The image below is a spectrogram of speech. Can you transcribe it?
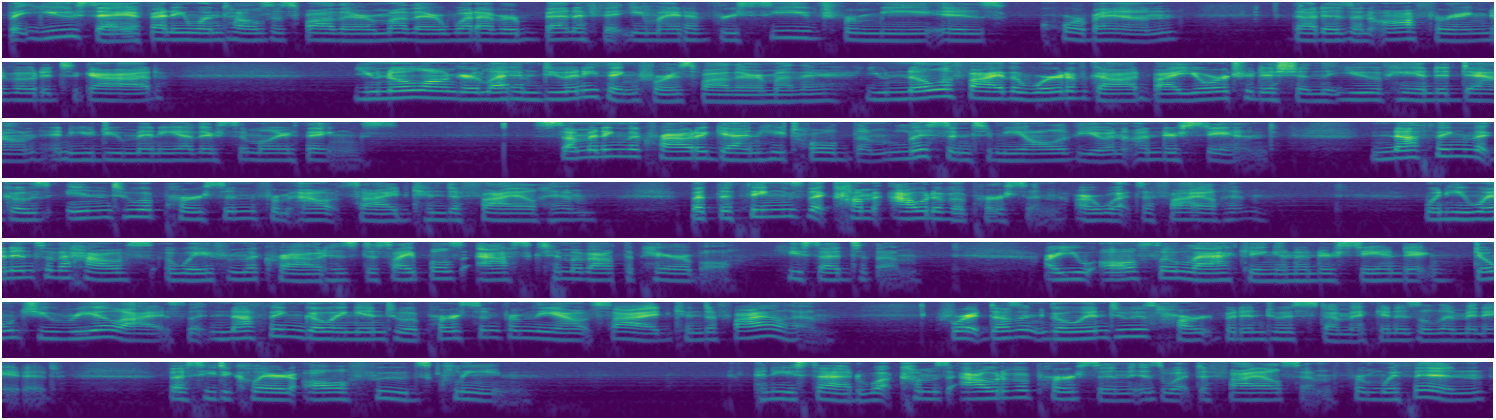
But you say, If anyone tells his father or mother, Whatever benefit you might have received from me is korban, that is, an offering devoted to God. You no longer let him do anything for his father or mother. You nullify the word of God by your tradition that you have handed down, and you do many other similar things. Summoning the crowd again, he told them, Listen to me, all of you, and understand. Nothing that goes into a person from outside can defile him, but the things that come out of a person are what defile him. When he went into the house away from the crowd, his disciples asked him about the parable. He said to them, are you also lacking in understanding? Don't you realize that nothing going into a person from the outside can defile him? For it doesn't go into his heart, but into his stomach, and is eliminated. Thus he declared all foods clean. And he said, What comes out of a person is what defiles him. From within,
